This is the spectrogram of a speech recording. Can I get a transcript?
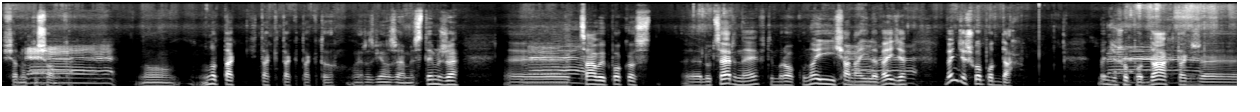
sianokiszonkę. No, no tak, tak, tak, tak to rozwiążemy. Z tym, że y, cały pokos y, lucerny w tym roku, no i siana ile wejdzie, będzie szło pod dach. Będzie szło pod dach, także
